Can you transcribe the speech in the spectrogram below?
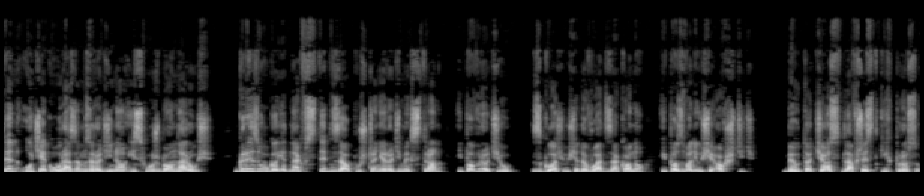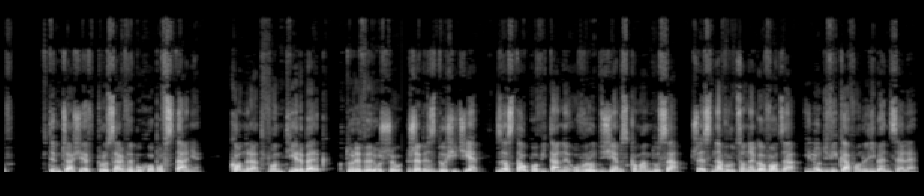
Ten uciekł razem z rodziną i służbą na Ruś. Gryzł go jednak wstyd za opuszczenie rodzimych stron i powrócił, zgłosił się do władz zakonu i pozwolił się ochrzcić. Był to cios dla wszystkich Prusów. W tym czasie w Prusach wybuchło powstanie. Konrad von Tierberg, który wyruszył, żeby zdusić je, został powitany u wrót ziem z Komandusa przez nawróconego wodza i Ludwika von Liebenzele.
